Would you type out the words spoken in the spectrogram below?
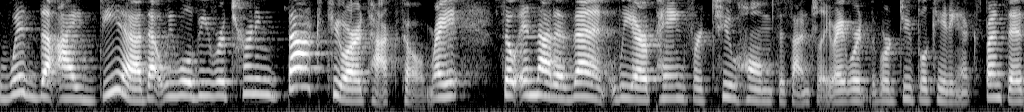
with the idea that we will be returning back to our tax home, right? So in that event, we are paying for two homes essentially, right? We're, we're duplicating expenses.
